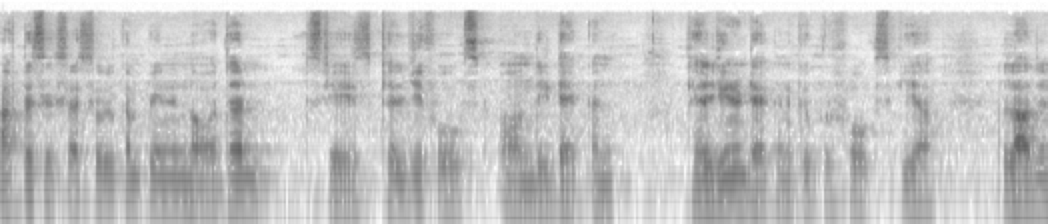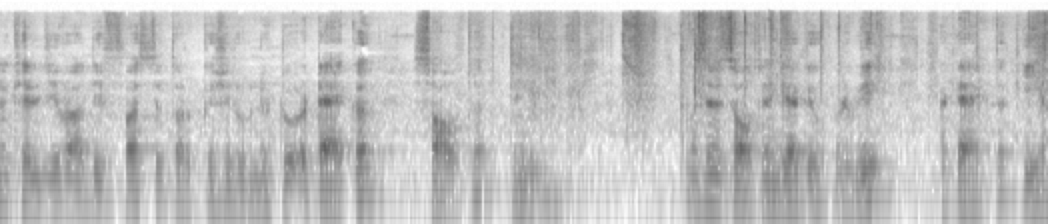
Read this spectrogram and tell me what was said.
After successful campaign in northern states Khilji focus on the Deccan Khilji ने डेकन के ऊपर फोकस किया। Alauddin Khilji was first Turkish ruler to attack south India उसने साउथ इंडिया के ऊपर भी अटैक किया।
